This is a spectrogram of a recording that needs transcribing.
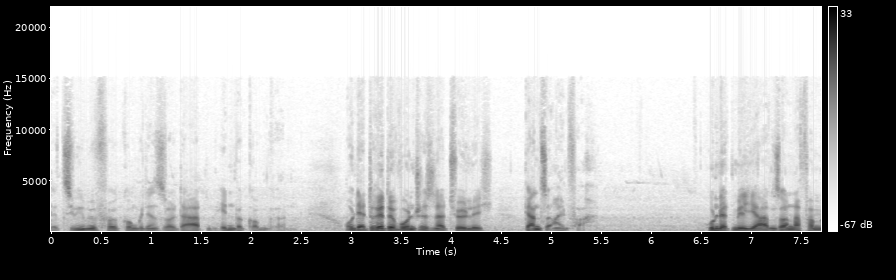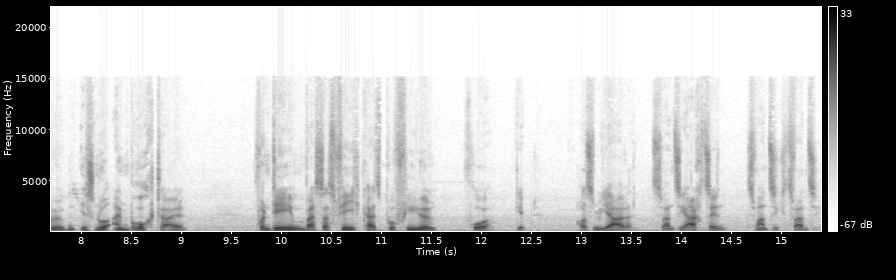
der Zivilbevölkerung mit den Soldaten hinbekommen würden. Und der dritte Wunsch ist natürlich ganz einfach. 100 Milliarden Sondervermögen ist nur ein Bruchteil von dem, was das Fähigkeitsprofil vorgibt aus dem Jahre 2018, 2020.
